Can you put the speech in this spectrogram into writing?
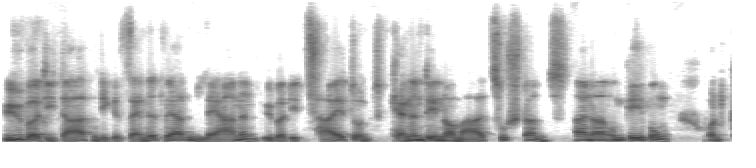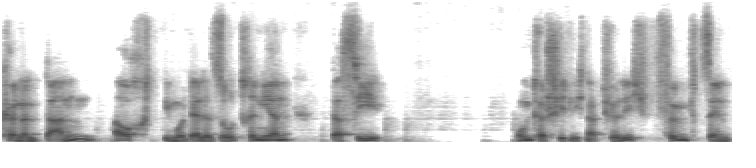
über die Daten, die gesendet werden, lernen über die Zeit und kennen den Normalzustand einer Umgebung und können dann auch die Modelle so trainieren, dass sie unterschiedlich natürlich 15,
